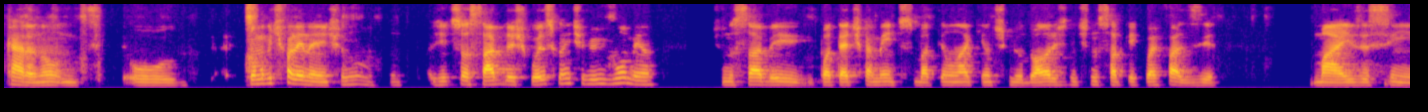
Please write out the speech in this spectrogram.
cara, não, o, como eu te falei, né, a gente não, a gente só sabe das coisas quando a gente vive o momento. A gente não sabe, hipoteticamente, se batendo lá 500 mil dólares, a gente não sabe o que, que vai fazer. Mas, assim,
